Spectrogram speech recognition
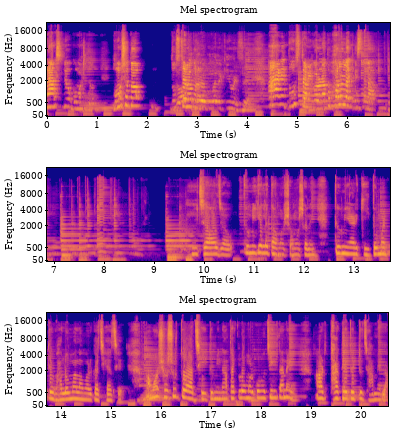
না আসলেও ঘুম আসতে হবে। ঘুমাসো তো। দুষ্টামি করো। না। কি হইছে আরে দুষ্টামি করো না তো ভালো লাগতেছে না। যাও যাও তুমি গেলে তো আমার সমস্যা নেই। তুমি আর কি তোমার তো ভালো মাল আমার কাছে আছে। আমার শ্বশুর তো আছেই তুমি না থাকলেও আমার কোনো চিন্তা নেই। আর থাকলে তো একটু ঝামেলা।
